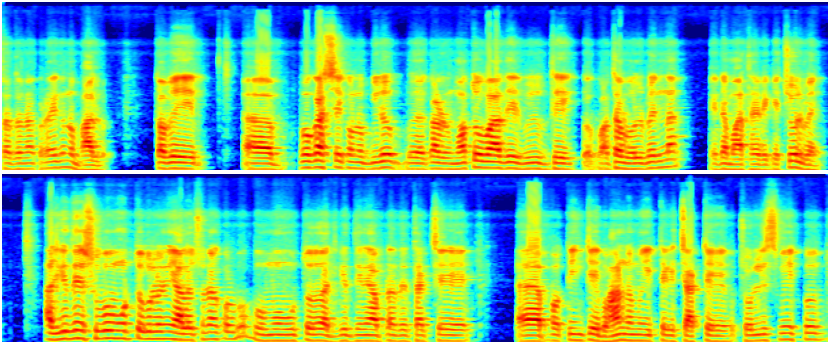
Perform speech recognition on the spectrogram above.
সাধনা করা, এগুলো ভালো। তবে প্রকাশ্যে কোনো বিরোধ কারোর মতবাদের বিরুদ্ধে কথা বলবেন না, এটা মাথায় রেখে চলবেন। আজকের দিনে শুভ মুহূর্তগুলো নিয়ে আলোচনা করব। ব্রহ্ম মুহূর্ত আজকের দিনে আপনাদের থাকছে তিনটে বাহান্ন মিনিট থেকে চারটে চল্লিশ মিনিট পর্যন্ত।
